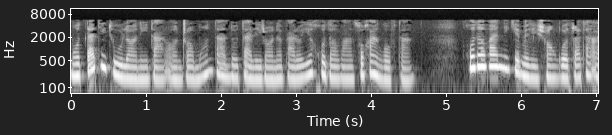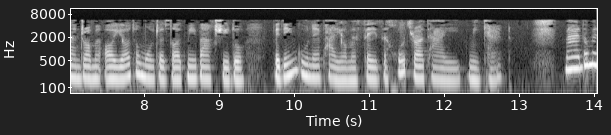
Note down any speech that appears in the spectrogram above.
مدتی طولانی در آنجا ماندند و دلیرانه برای خداوند سخن گفتند. خداوندی که به ایشان قدرت انجام آیات و معجزات میبخشید و بدین گونه پیام فیض خود را تایید می‌کرد. مردم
